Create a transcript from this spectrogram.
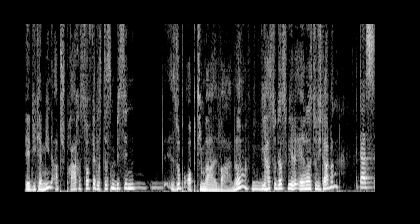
äh, die Terminabsprache-Software, dass das ein bisschen suboptimal war. Ne? Wie hast du das? Wie erinnerst du dich daran? Das,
